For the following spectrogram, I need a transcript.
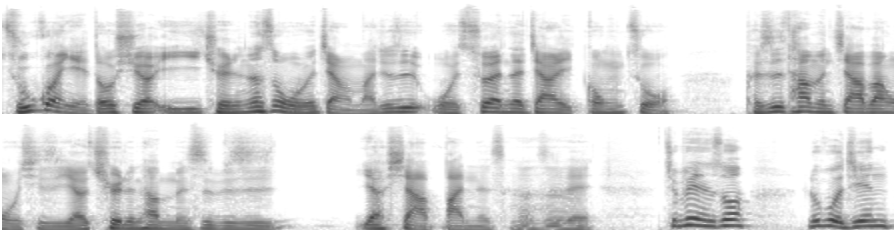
主管也都需要一一确认。那时候我们讲了嘛，就是我虽然在家里工作，可是他们加班，我其实也要确认他们是不是要下班的什么之类。就变成说，如果今天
